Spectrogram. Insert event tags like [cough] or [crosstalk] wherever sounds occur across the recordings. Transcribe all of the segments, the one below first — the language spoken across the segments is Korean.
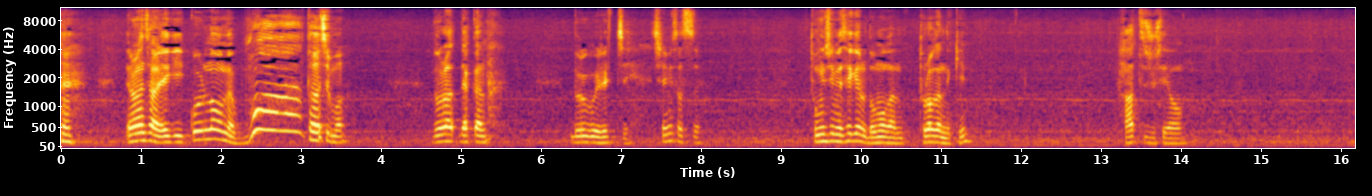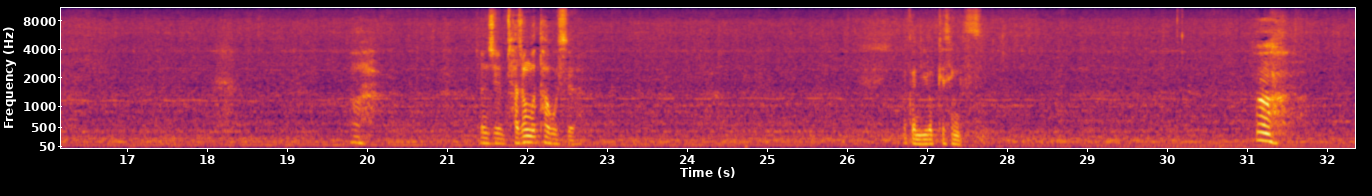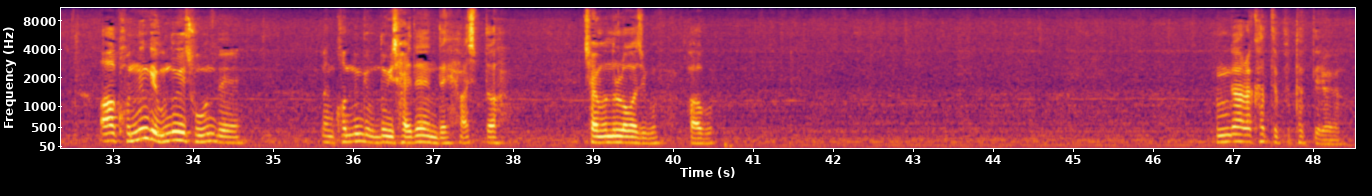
[laughs] 11살 애기 골 넣으면 우와! 다 하지 마 놀아 약간 놀고 이랬지. 재밌었어. 동심의 세계로 넘어간 돌아간 느낌? 하트 주세요. 아, 전 지금 자전거 타고 있어요. 약간 이렇게 생겼어 아, 아 걷는 게 운동이 좋은데. 난 걷는 게 운동이 잘 되는데 아쉽다. 잘못 눌러가지고 바보. 흥가라 카트 부탁드려요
